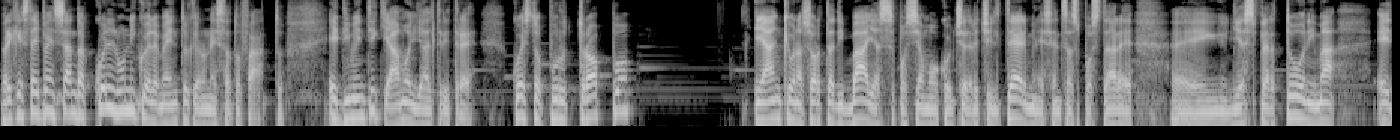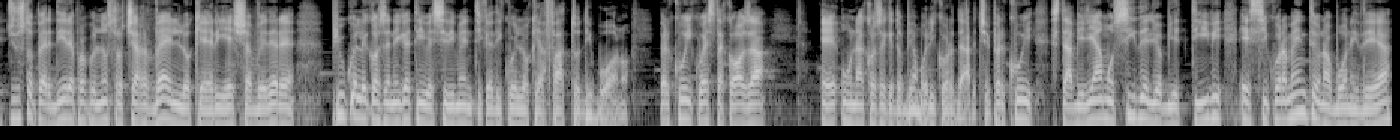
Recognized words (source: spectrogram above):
perché stai pensando a quell'unico elemento che non è stato fatto e dimentichiamo gli altri tre. Questo purtroppo è anche una sorta di bias, possiamo concederci il termine senza spostare eh, gli espertoni, ma è giusto per dire proprio il nostro cervello che riesce a vedere più quelle cose negative e si dimentica di quello che ha fatto di buono. Per cui questa cosa è una cosa che dobbiamo ricordarci. Per cui stabiliamo sì degli obiettivi, è sicuramente una buona idea,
